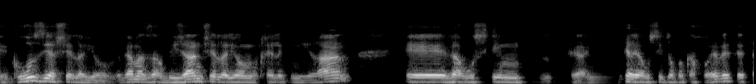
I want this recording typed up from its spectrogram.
גרוזיה של היום וגם אזרבייג'אן של היום הם חלק מאיראן, והרוסים, האימפריה הרוסית לא כל כך אוהבת את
